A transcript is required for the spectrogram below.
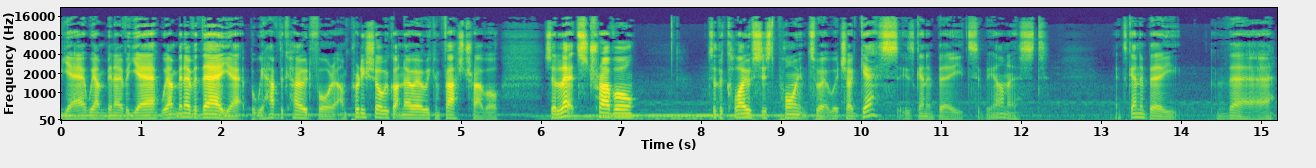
yeah, we haven't been over. Yeah, we haven't been over there yet, but we have the code for it. I'm pretty sure we've got nowhere we can fast travel. So let's travel to the closest point to it, which I guess is going to be, to be honest, it's going to be there.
